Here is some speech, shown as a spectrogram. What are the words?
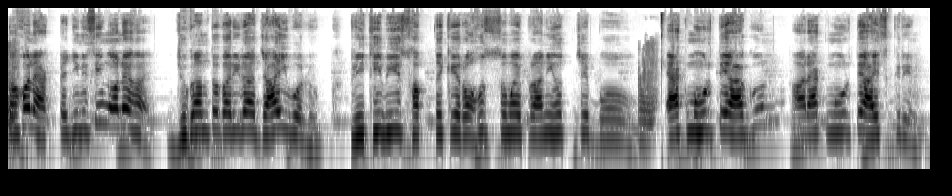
তখন একটা জিনিসই মনে হয়, যুগান্তকারীরা যাই বলুক, পৃথিবীর সব থেকে রহস্যময় প্রাণী হচ্ছে বউ। এক মুহূর্তে আগুন আর এক মুহূর্তে আইসক্রিম।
